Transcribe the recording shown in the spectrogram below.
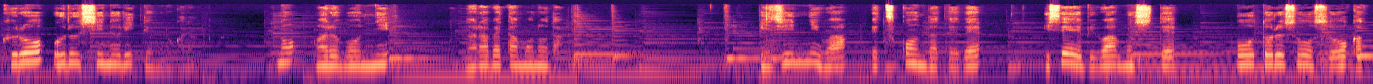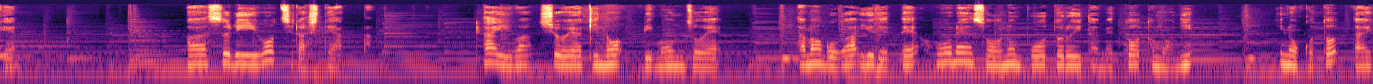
黒漆塗りっていうものかな。の丸本に並べたものだ。偉人には別献立で伊勢エビは蒸してボートルソースをかけパースリーを散らしてあった。タイは塩焼きのリモン添え。卵が茹でてほうれん草のボートル炒めとともにきのこと大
